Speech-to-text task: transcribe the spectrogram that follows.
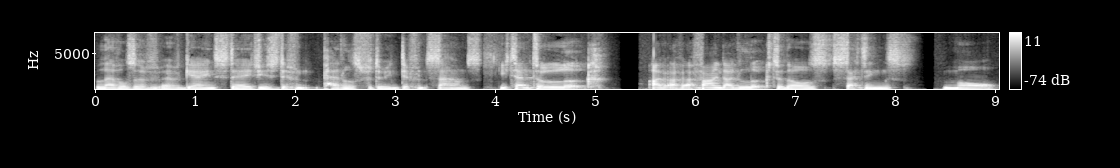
levels of, of gain stages, different pedals for doing different sounds, you tend to look. I, I find I'd look to those settings more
